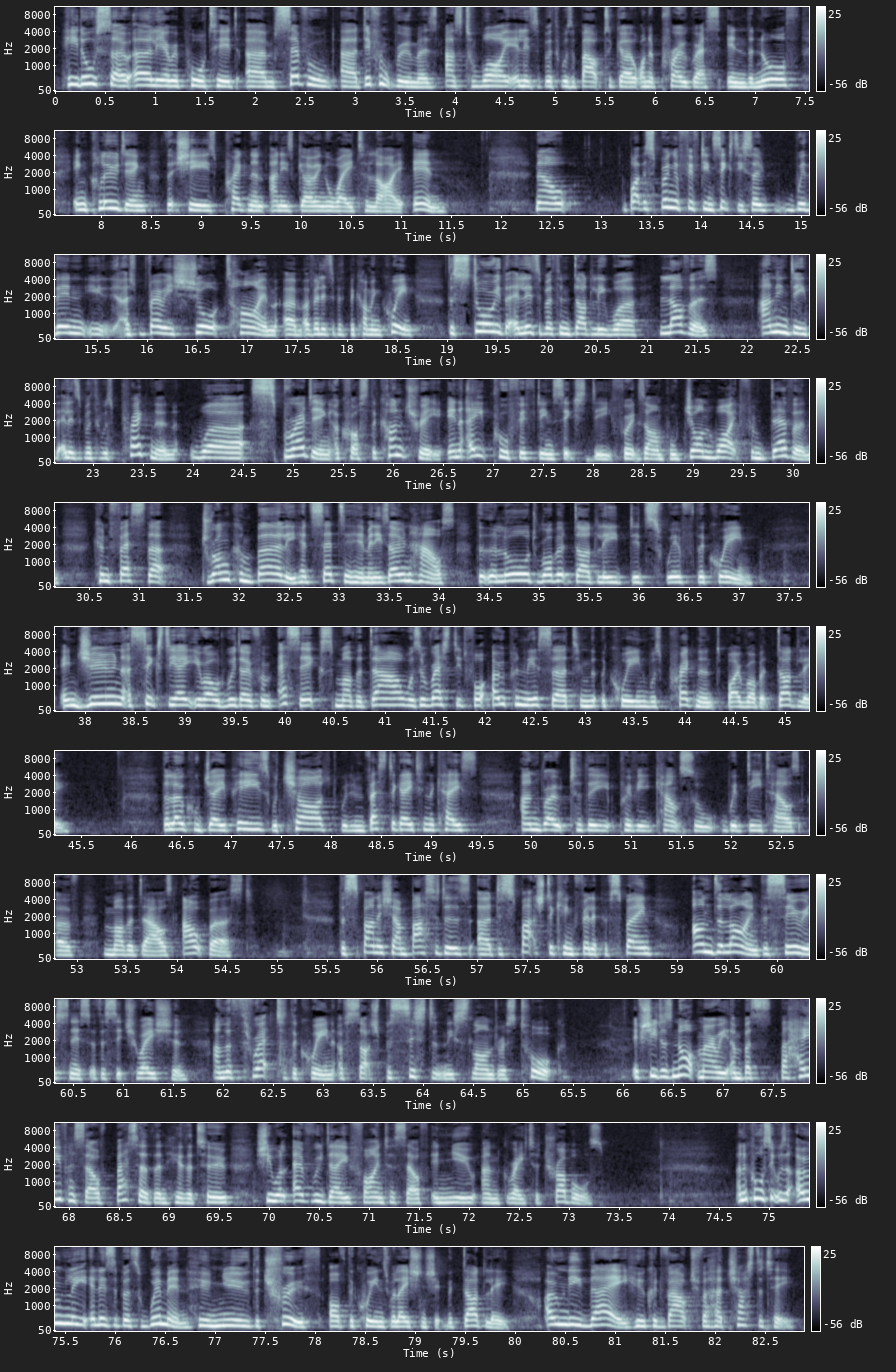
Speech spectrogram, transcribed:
He'd also earlier reported um, several uh, different rumours as to why Elizabeth was about to go on a progress in the north, including that she's pregnant and is going away to lie in. Now, by the spring of 1560, so within a very short time um, of Elizabeth becoming queen, the story that Elizabeth and Dudley were lovers and indeed that Elizabeth was pregnant were spreading across the country. In April 1560, for example, John White from Devon confessed that drunken Burley had said to him in his own house that the Lord Robert Dudley did swive the Queen. In June, a 68 year old widow from Essex, Mother Dow, was arrested for openly asserting that the Queen was pregnant by Robert Dudley. The local JPs were charged with investigating the case and wrote to the Privy Council with details of Mother Dow's outburst. The Spanish ambassadors uh, dispatched to King Philip of Spain underlined the seriousness of the situation and the threat to the Queen of such persistently slanderous talk. If she does not marry and behave herself better than hitherto, she will every day find herself in new and greater troubles. And of course, it was only Elizabeth's women who knew the truth of the Queen's relationship with Dudley, only they who could vouch for her chastity.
